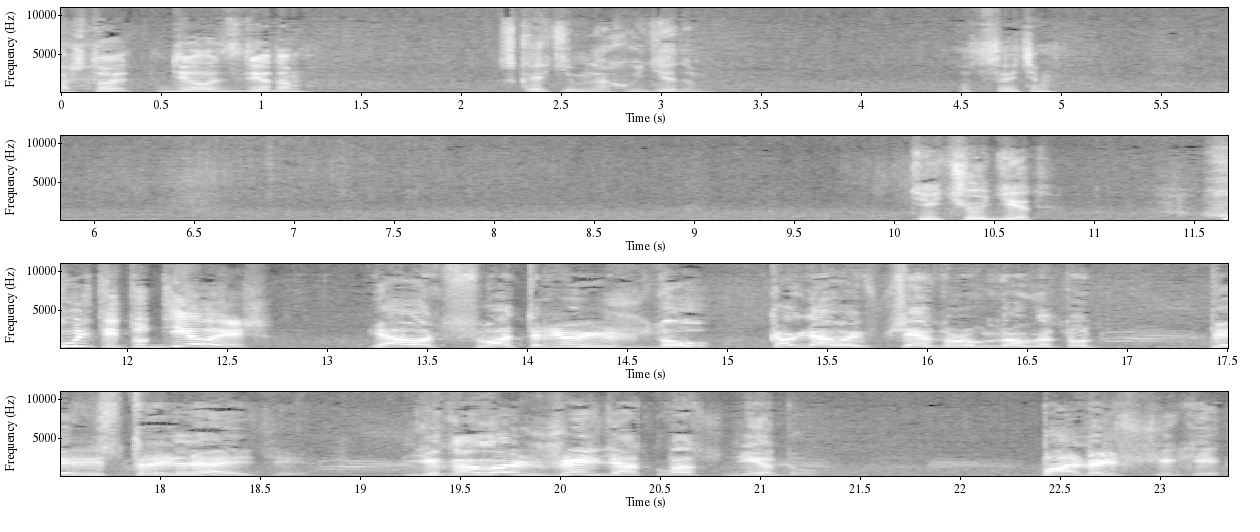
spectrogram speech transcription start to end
А что делать с дедом? С каким нахуй дедом? Вот с этим. Тебе что, дед? Хуль ты тут делаешь? Я вот смотрю и жду, когда вы все друг друга тут перестреляете. Никакой жизни от вас нету. Падальщики,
